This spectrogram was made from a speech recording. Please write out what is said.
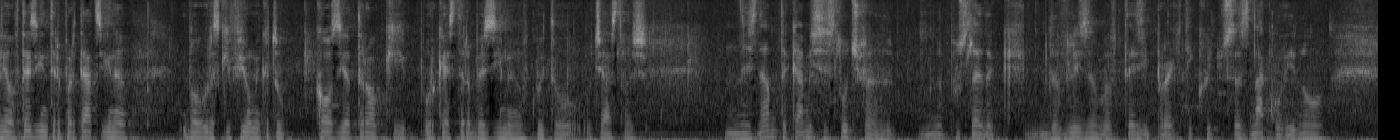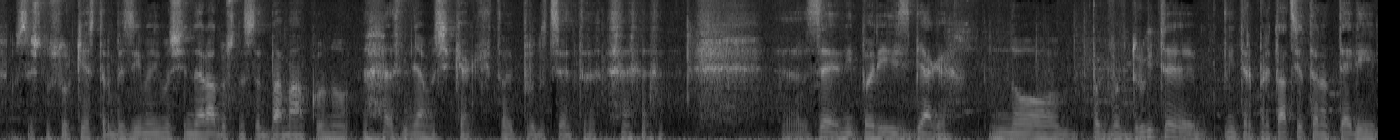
И в тези интерпретации на български филми, като Козият рок и Оркестър без име, в които участваш. Не знам, така ми се случва напоследък да влизам в тези проекти, които са знакови, но всъщност оркестър без име имаше нерадостна съдба малко, но нямаше как той продуцента взе едни пари и избяга. Но пък в другите интерпретацията на Теди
